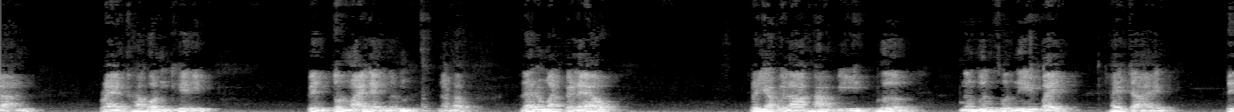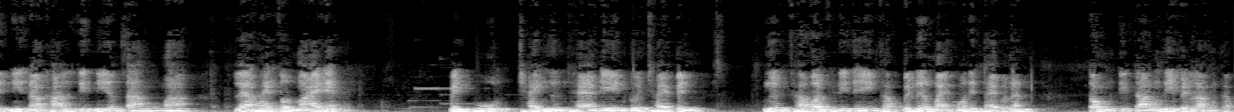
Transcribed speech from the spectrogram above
การแปลงคาร์บอนเครดิตเป็นต้นไม้แหล่งเงินนะครับ และอนุมัติไปแล้ว ระยะเวลา 5 ปีเพื่อนำเงินส่วนนี้ไปใช้จ่ายติดหนี้ธนาคารหรือติดหนี้ต่างๆมา แล้วให้ต้นไม้เนี่ย เป็นผู้ใช้เงินแทนเอง โดยใช้เป็นเงินคาร์บอนเครดิตเองครับ เป็นเรื่องใหม่ของประเทศไทยเพราะนั้นต้องติดตามตรงนี้เป็นหลังครับ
